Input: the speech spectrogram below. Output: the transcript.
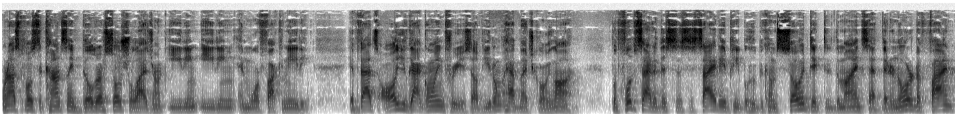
We're not supposed to constantly build our social lives around eating, eating, and more fucking eating. If that's all you've got going for yourself, you don't have much going on. The flip side of this is a society of people who become so addicted to the mindset that in order to find,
